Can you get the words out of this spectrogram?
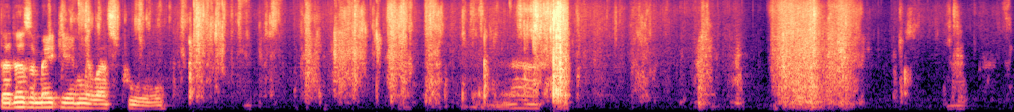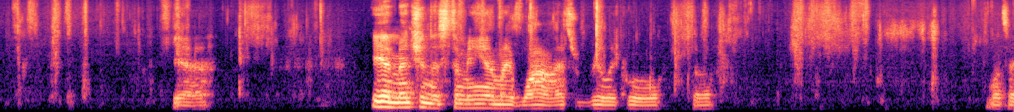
that doesn't make it any less cool. Yeah. Yeah, mentioned this to me. I'm like, wow, that's really cool. So once I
